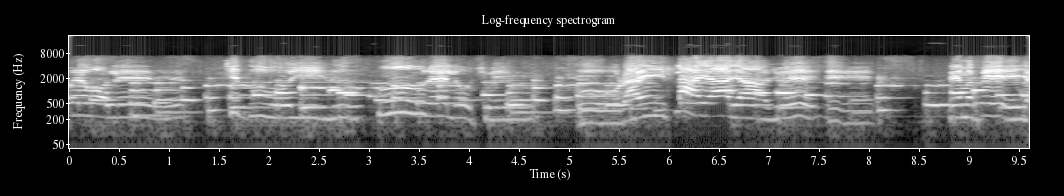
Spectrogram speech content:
ပဲပေါ်လေချစ်သူကိုရည်သူကူတယ်လို့ချွေကိုယ်တိုင်လှရရ၍သင်မပေးရ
